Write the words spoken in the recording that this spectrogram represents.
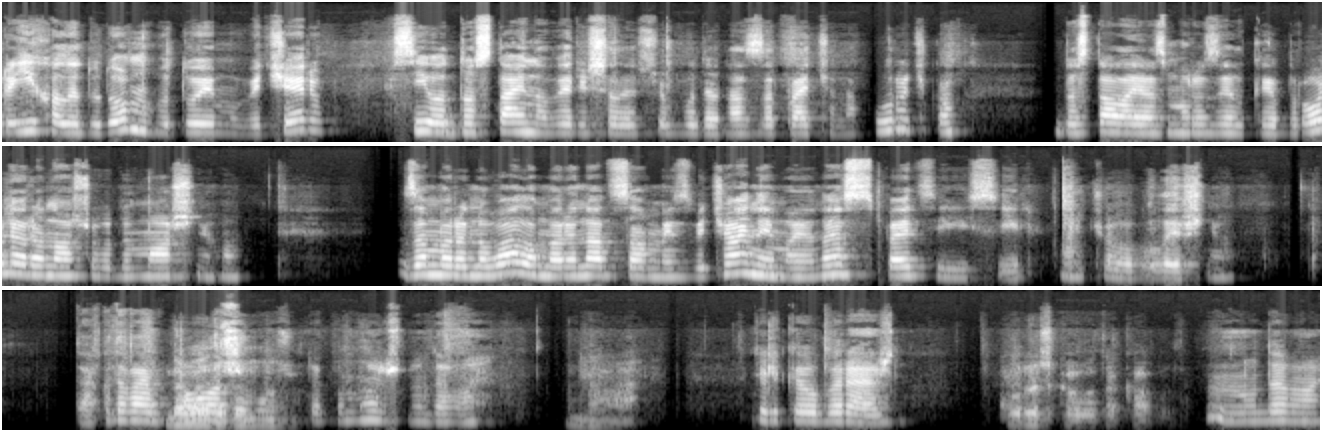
Приїхали додому, готуємо вечерю. Всі одностайно вирішили, що буде в нас запечена курочка. Достала я з морозилки бройлера нашого домашнього. Замаринувала маринад самий звичайний, майонез, спеції і сіль. Нічого лишнього. Так, давай, Давай положу. допоможу. Допоможеш? Ну давай. Давай. Тільки обережно. Курочка отака буде. Ну, давай.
